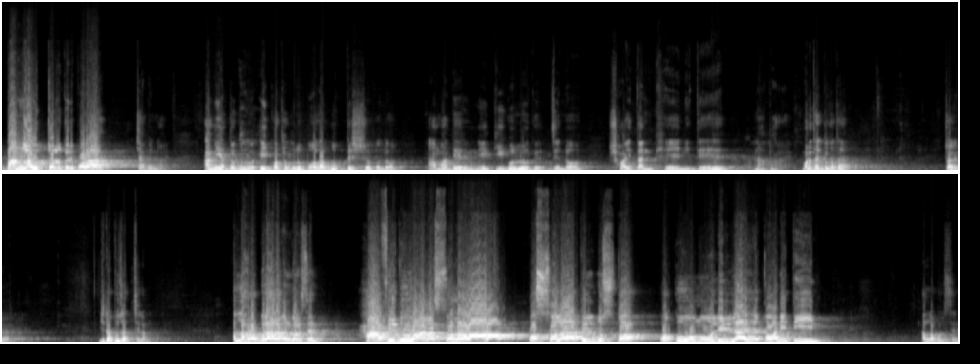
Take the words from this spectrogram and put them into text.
বাংলা উচ্চারণ করে পড়া যাবে না। আমি এতগুলো, এই কথাগুলো বলার উদ্দেশ্য হলো, আমাদের নেকিগুলো যেন শয়তান খেয়ে নিতে না পারে। মনে থাকবে কথা? চলেন। যেটা বুঝাচ্ছিলাম। আল্লাহ রাব্বুল আলামিন বলেছেন হাফিজু আলাস সালাওয়াত ওয়াস সালাতিল বুস্তা ওয়া কুমু লিল্লাহি কানিতিন আল্লাহ বলেছেন,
